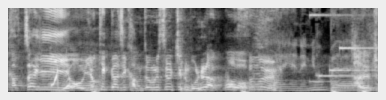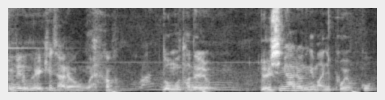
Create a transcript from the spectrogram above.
갑자기 어, 이렇게까지 감정을 쓸 줄 몰랐고 in your bed. 다들 준비를 왜 이렇게 잘해온 거예요? 너무 다들 열심히 하려는 게 많이 보였고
